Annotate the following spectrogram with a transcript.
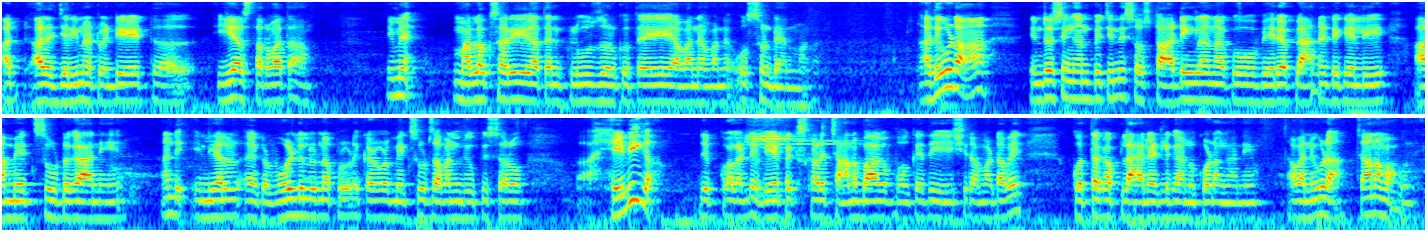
అట్- అది జరిగిన ట్వంటీ ఎయిట్ uh, ఇయర్స్ తర్వాత ఈమె మళ్ళీ ఒకసారి అతని క్లూజ్ దొరుకుతాయి అవన్నీ అవన్నీ వస్తుంటాయి అన్నమాట. అది కూడా ఇంట్రెస్టింగ్ అనిపించింది. సో స్టార్టింగ్లో నాకు వేరే ప్లానెట్కి వెళ్ళి ఆ మెక్ సూట్ కానీ అంటే ఇండియాలో ఇక్కడ వరల్డ్లో ఉన్నప్పుడు కూడా ఇక్కడ కూడా మెక్ సూట్స్ అవన్నీ చూపిస్తారు. హెవీగా చెప్పుకోవాలంటే వేపెక్స్ కాడ చాలా బాగా వర్క్ అయితే చేసిరు అన్నమాట. అవి కొత్తగా ప్లానెట్లు అనుకోవడం కానీ అవన్నీ కూడా చాలా బాగున్నాయి.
